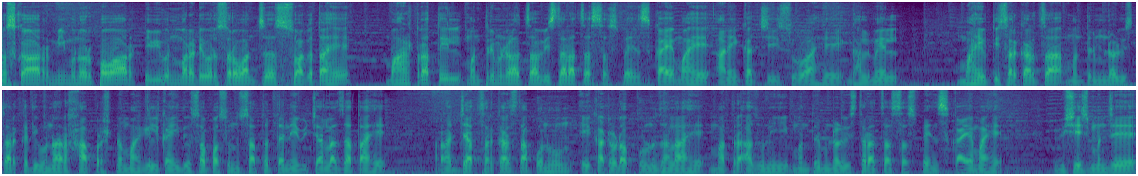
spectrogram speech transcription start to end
नमस्कार मी Manohar Pawar T V one मराठीवर सर्वांचं स्वागत आहे. महाराष्ट्रातील मंत्रिमंडळाचा विस्ताराचा सस्पेन्स कायम आहे अनेकाची सुरू आहे घालमेल. महायुती सरकारचा मंत्रिमंडळ विस्तार कधी होणार हा प्रश्न मागील काही दिवसापासून सातत्याने विचारला जात आहे. राज्यात सरकार स्थापन होऊन एक आठवडा पूर्ण झाला आहे मात्र अजूनही मंत्रिमंडळ विस्ताराचा सस्पेन्स कायम आहे. विशेष म्हणजे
